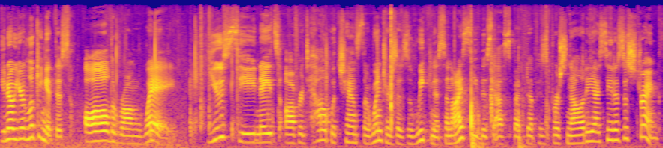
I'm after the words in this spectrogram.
You know, you're looking at this all the wrong way. You see Nate's offer to help with Chancellor Winters as a weakness, and I see this aspect of his personality, I see it as a strength.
